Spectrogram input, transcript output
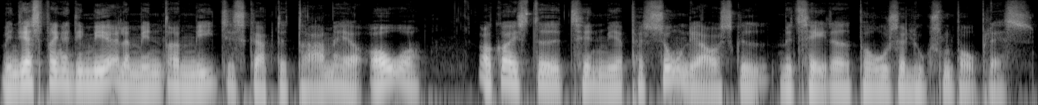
Men jeg springer de mere eller mindre medieskabte dramaer over og går i stedet til en mere personlig afsked med teateret på Rosa Luxemburg Plads.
